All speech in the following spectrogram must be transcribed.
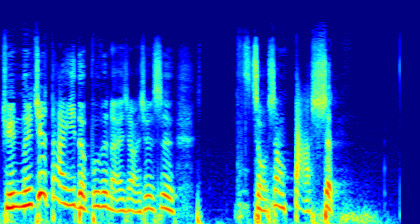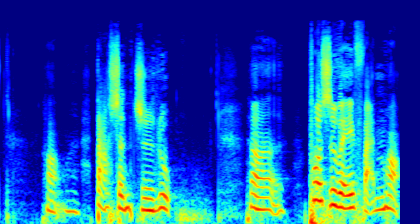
就能见大义的部分来讲，就是。”走上大圣，好大圣之路，啊，破石为凡哈，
